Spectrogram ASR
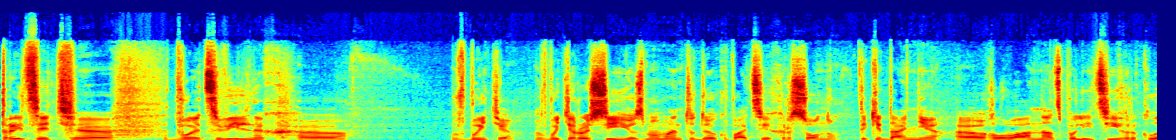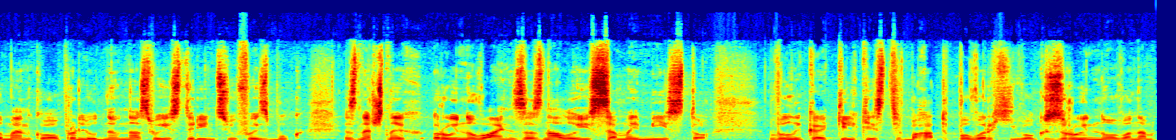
32 цивільних е, вбиті, вбиті Росією з моменту деокупації Херсону. Такі дані е, голова Нацполіції Ігор Клименко оприлюднив на своїй сторінці у Фейсбук. Значних руйнувань зазнало і саме місто. Велика кількість багатоповерхівок зруйнована.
